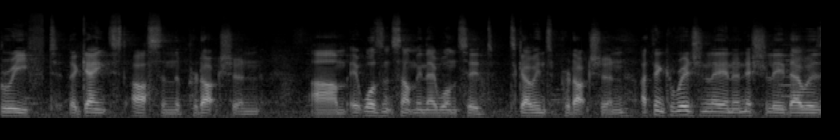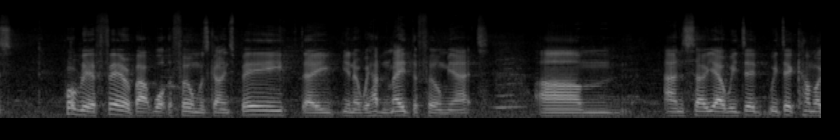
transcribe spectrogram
briefed against us and the production. Um, it wasn't something they wanted to go into production. I think originally and initially there was probably a fear about what the film was going to be. They, you know, we hadn't made the film yet, um, and so yeah, we did we did come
